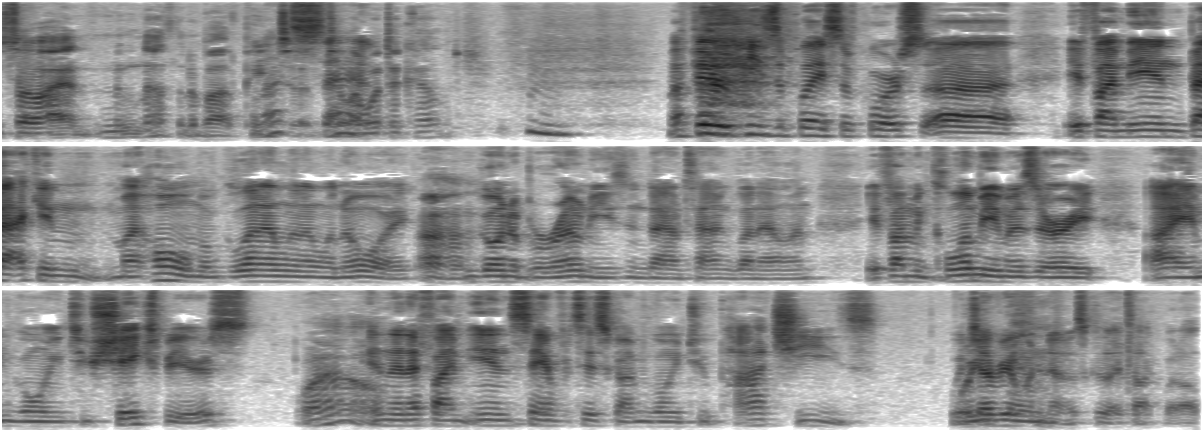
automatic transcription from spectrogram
So I knew nothing about pizza that's until I went to college. My favorite pizza place, of course, uh, if I'm in back in my home of Glen Ellyn, Illinois, Uh-huh. I'm going to Baroni's in downtown Glen Ellyn. If I'm in Columbia, Missouri, I am going to Shakespeare's. Wow. And then if I'm in San Francisco, I'm going to Patxi's, which you- everyone knows because I talk about it all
